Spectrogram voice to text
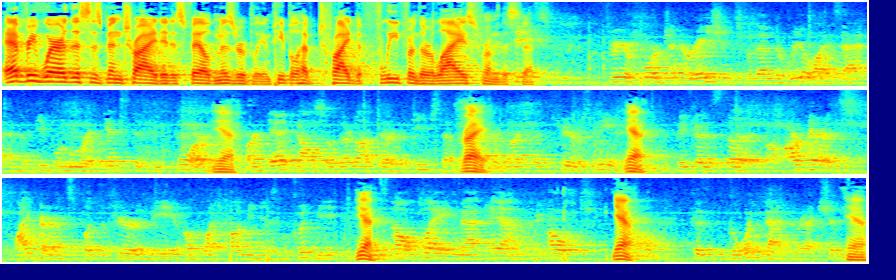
Everywhere this has been tried, it has failed miserably, and people have tried to flee for their lives from this stuff. three or four generations for them to realize that, and the people who were against it before Yeah. are dead now, so they're not there to teach them. Right. So that fears me. Yeah, Because the, our parents, my parents, put the fear in me of what communism could be. Yeah. It's now playing that hand out. Yeah. Because going that direction. yeah.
